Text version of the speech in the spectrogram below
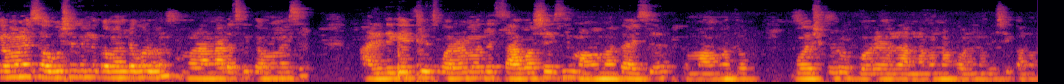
কেমন হয়েছে অবশ্যই কিন্তু কমেন্টে বলবেন, আমার রান্নাটা কেমন হয়েছে? আর এদিকে একটু ঘরের মধ্যে চা বসাইছি মামা তো আইসে তো মামা তো বয়স্ক লোক ঘরে রান্না বান্না করে না বেশি, কারণ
